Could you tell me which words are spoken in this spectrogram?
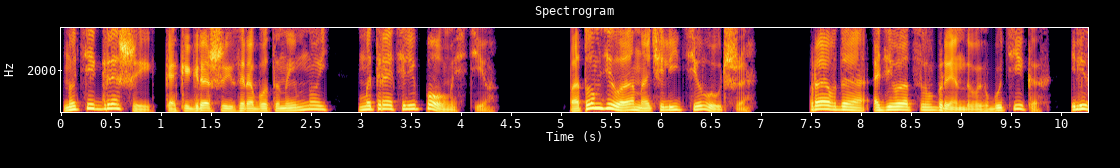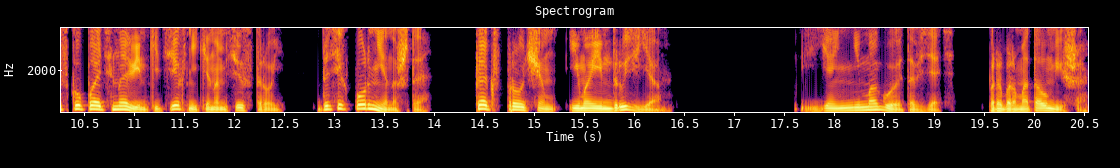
Но те гроши, как и гроши, заработанные мной, мы тратили полностью. Потом дела начали идти лучше. Правда, одеваться в брендовых бутиках или скупать новинки техники нам с сестрой до сих пор не на что. Как, впрочем, и моим друзьям. «Я не могу это взять», — пробормотал Миша.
